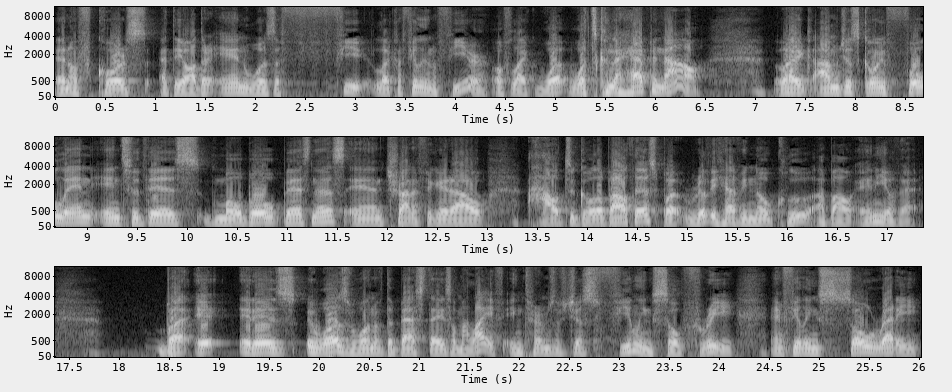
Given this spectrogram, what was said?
And of course, at the other end was a fear, like a feeling of fear of like what what's gonna happen now. Like I'm just going full in into this mobile business and trying to figure out how to go about this, but really having no clue about any of it. But it it is it was one of the best days of my life in terms of just feeling so free and feeling so ready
